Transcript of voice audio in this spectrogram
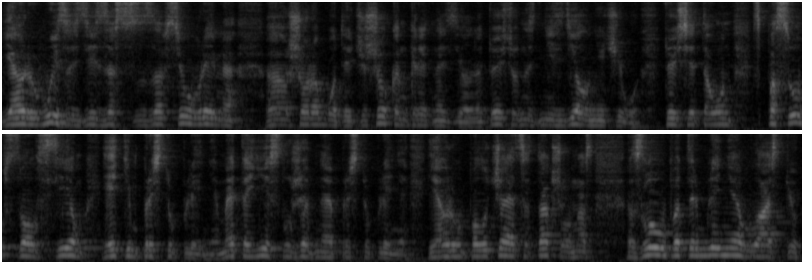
Я говорю, вы здесь за, за все время, что работаете, что конкретно сделали? То есть он не сделал ничего. То есть это он способствовал всем этим преступлениям. Это и есть служебное преступление. Я говорю, получается так, что у нас злоупотребление властью,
